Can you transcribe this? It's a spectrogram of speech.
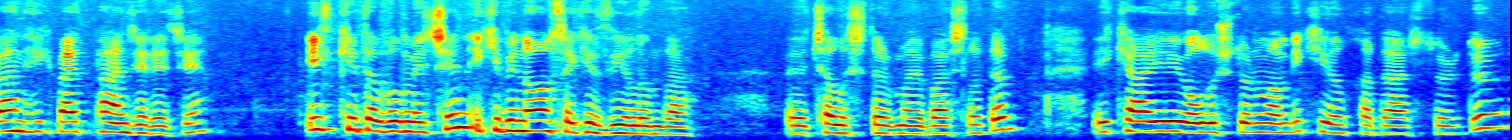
Ben Hikmet Pencereci. İlk kitabım için 2018 yılında e, çalıştırmaya başladım. Hikayeyi oluşturmam 2 yıl kadar sürdü.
